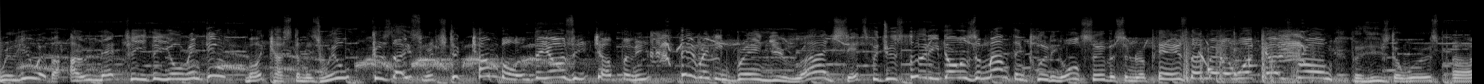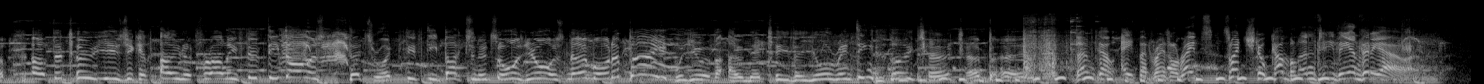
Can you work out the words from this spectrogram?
Will you ever own that TV you're renting? My customers will, because they switched to Cumberland, the Aussie company. They're renting brand new large sets for just $30 a month, including all service and repairs, no matter what goes wrong. But here's the worst part. After two years, you can own it for only $50. That's right, 50 bucks and it's all yours, no more to pay. Will you ever own that TV you're renting? I can't pay. Don't go ape at rental rates. Switch to Cumberland TV and Video.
